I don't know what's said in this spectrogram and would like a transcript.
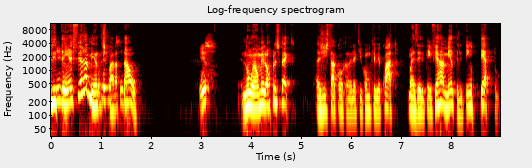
possível. tem as ferramentas para possível. tal. Isso. Não é o melhor prospecto. A gente tá colocando ele aqui como QB4, mas ele tem ferramenta, ele tem o teto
